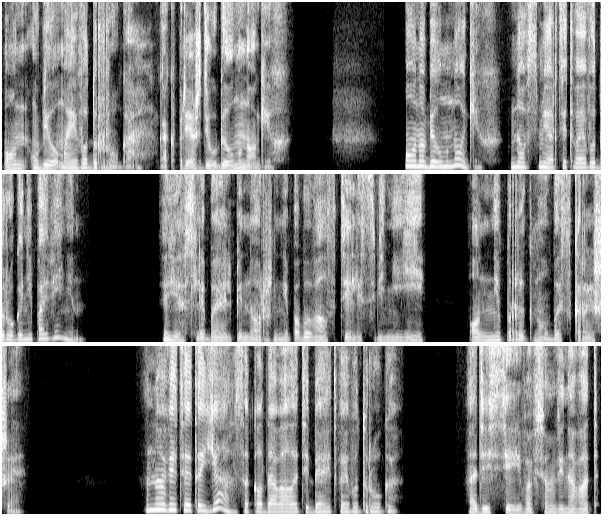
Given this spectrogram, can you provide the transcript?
Он убил моего друга, как прежде убил многих. Он убил многих, но в смерти твоего друга не повинен. Если бы Эльпинор не побывал в теле свиньи, он не прыгнул бы с крыши. Но ведь это я заколдовала тебя и твоего друга. Одиссей во всем виноват.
